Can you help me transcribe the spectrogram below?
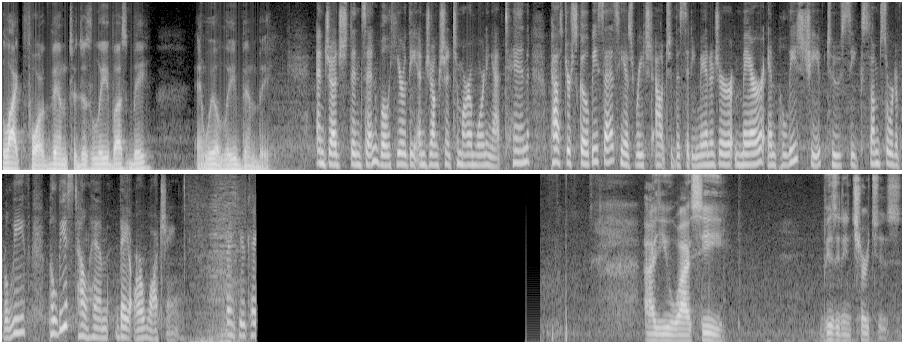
like for them to just leave us be, and we'll leave them be. And Judge Stinson will hear the injunction tomorrow morning at 10. Pastor Scobie says he has reached out to the city manager, mayor, and police chief to seek some sort of relief. Police tell him they are watching. Thank you, Kate. IUIC visiting churches.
